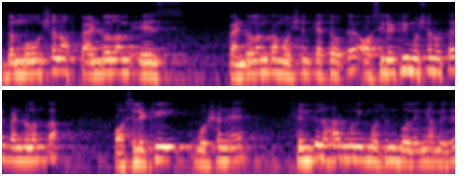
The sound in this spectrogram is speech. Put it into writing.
The motion of pendulum is pendulum का मोशन कैसा होता है? ऑसिलेटरी मोशन होता है पेंडोलम का। ऑसिलेटरी मोशन है। सिंपल हार्मोनिक मोशन बोलेंगे हम इसे।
